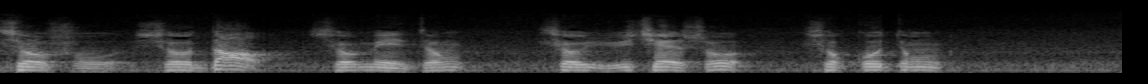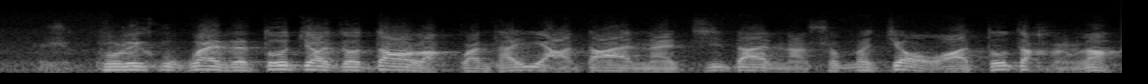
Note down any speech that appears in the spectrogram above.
修佛、修道、修密宗、修瑜伽术、修各种。古里古怪的都叫做道了，管他鸭蛋呐、鸡蛋呐，什么叫啊，多得很了，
